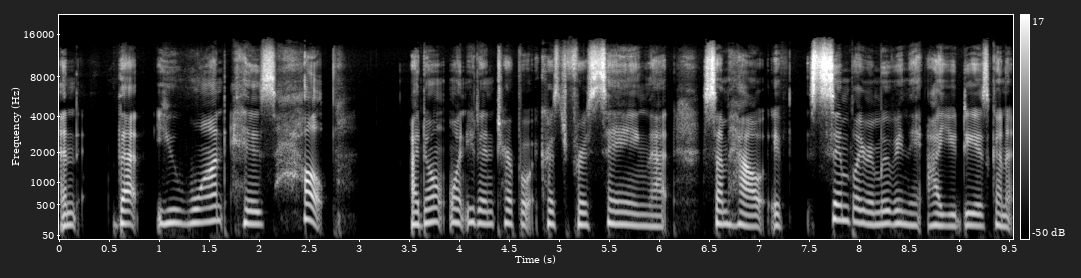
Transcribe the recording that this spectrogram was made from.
And that you want his help. I don't want you to interpret what Christopher is saying that somehow if simply removing the IUD is going to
